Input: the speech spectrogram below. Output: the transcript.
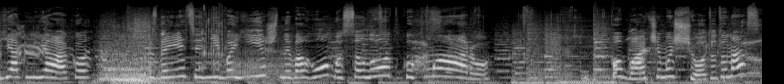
як м'яко. Здається, ніби їж невагому солодку хмару. Побачимо, що тут у нас.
